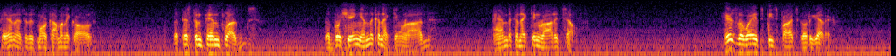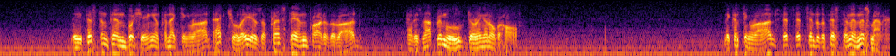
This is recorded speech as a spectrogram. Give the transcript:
pin as it is more commonly called, the piston pin plugs, the bushing in the connecting rod, and the connecting rod itself. Here's the way these parts go together. The piston pin bushing and connecting rod actually is a pressed-in part of the rod and is not removed during an overhaul. The connecting rod fits, fits into the piston in this manner.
